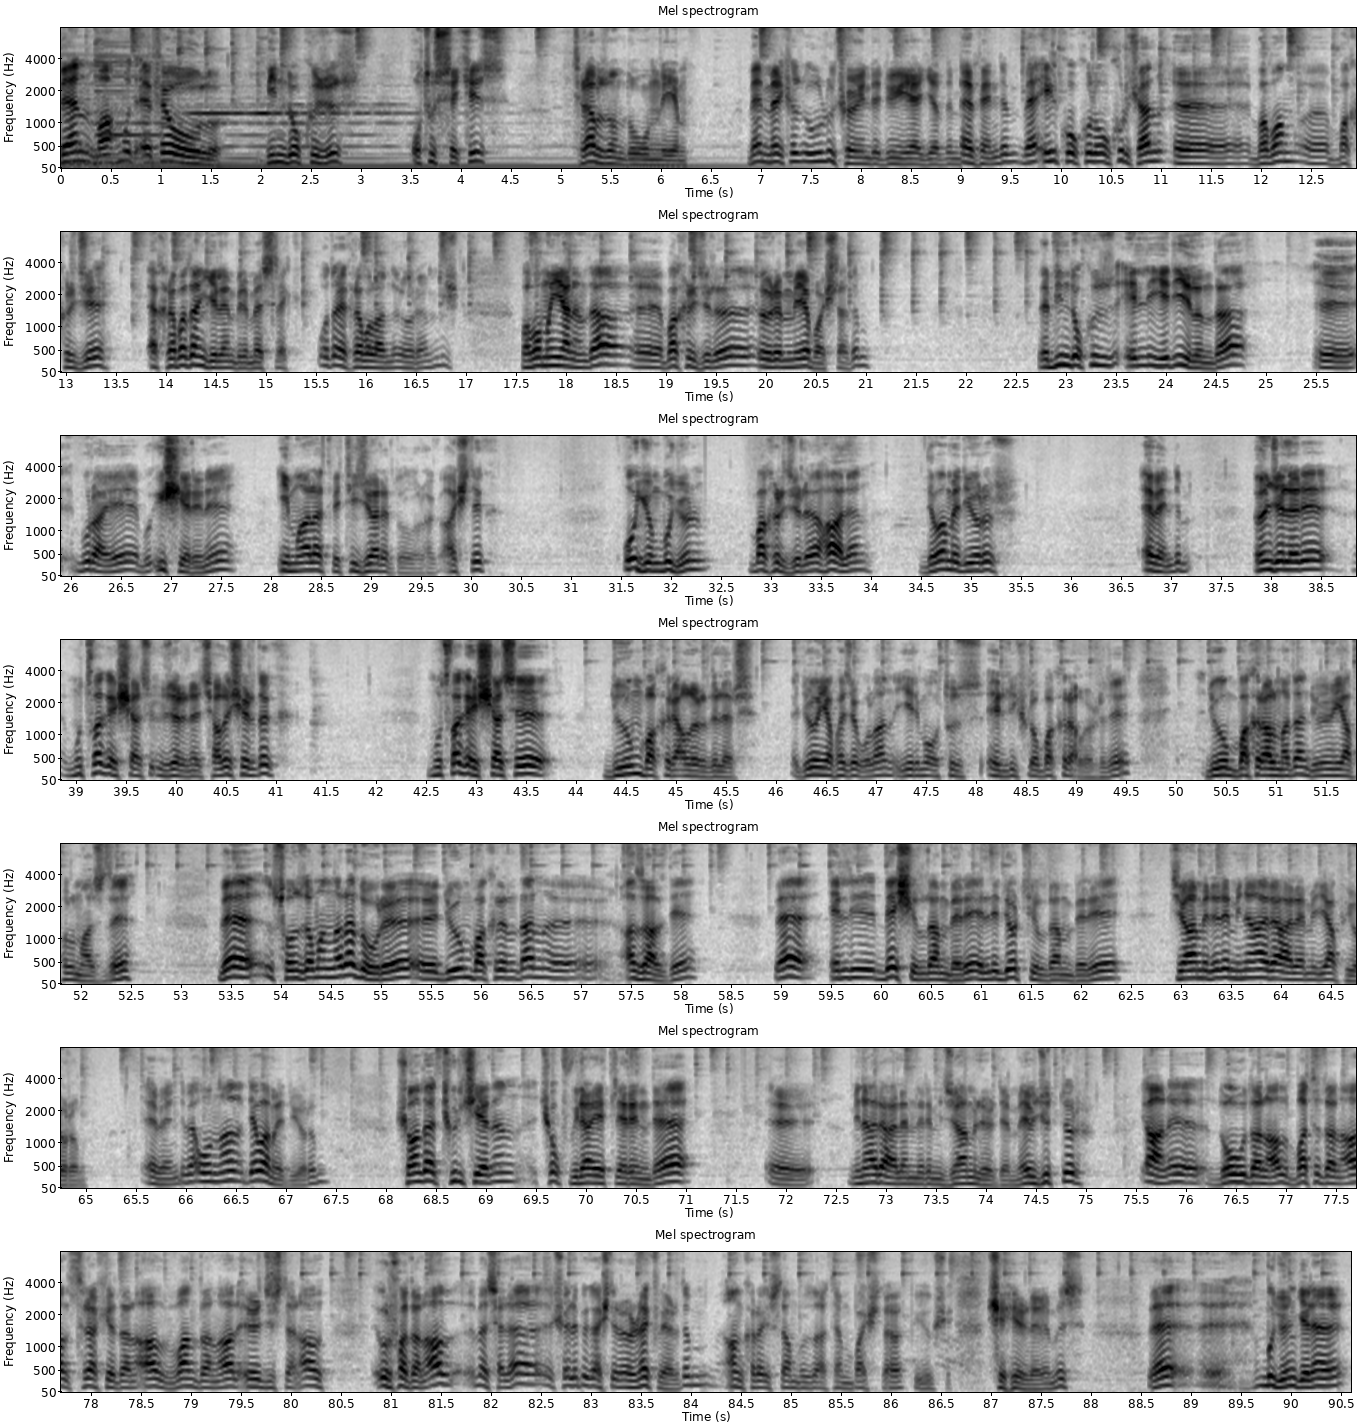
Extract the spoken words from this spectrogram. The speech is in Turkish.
Ben Mahmut Efeoğlu, 1938 Trabzon doğumluyum. Ben Merkez Uğurlu köyünde dünyaya geldim efendim ve ilkokulu okurken e, babam e, bakırcı, akrabadan gelen bir meslek. O da akrabalarından öğrenmiş. Babamın yanında e, bakırcılığı öğrenmeye başladım. Ve 1957 yılında e, burayı, bu iş yerini imalat ve ticaret olarak açtık. O gün bugün bakırcılığa halen devam ediyoruz. Efendim, önceleri mutfak eşyası üzerine çalışırdık. Mutfak eşyası düğün bakırı alırdılar. E, düğün yapacak olan 20, 30, 50 kilo bakır alırdı. Düğün bakır almadan düğün yapılmazdı. Ve son zamanlara doğru e, düğün bakırından e, azaldı. Ve 55 yıldan beri, 54 yıldan beri camilere minare alemi yapıyorum. Efendim, ve onunla devam ediyorum. Şu anda Türkiye'nin çok vilayetlerinde e, minare alemlerim camilerde mevcuttur. Yani doğudan al, batıdan al, Trakya'dan al, Van'dan al, Erciş'ten al, Urfa'dan al. Mesela şöyle birkaç tane örnek verdim. Ankara, İstanbul zaten başta büyük şehirlerimiz. Ve e, bugün gene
